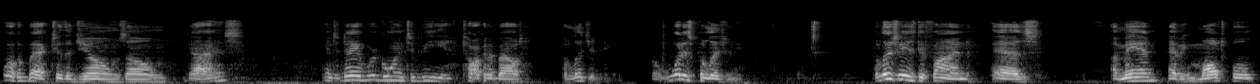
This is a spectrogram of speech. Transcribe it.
Welcome back to the Jones Zone, guys. And today we're going to be talking about polygyny. But What is polygyny? Polygyny is defined as a man having multiple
